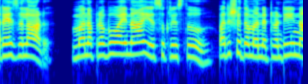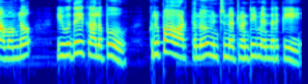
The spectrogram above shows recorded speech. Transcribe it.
ప్రేజలాడ్ మన ప్రభు అయిన యేసుక్రీస్తు పరిశుద్ధమైనటువంటి నామంలో ఈ ఉదయకాలపు కృపావార్తను వింటున్నటువంటి మీ అందరికీ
